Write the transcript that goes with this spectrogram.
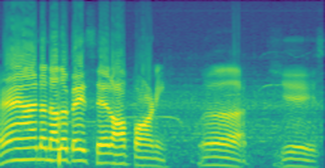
And another base hit off Barney. Ugh, jeez.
